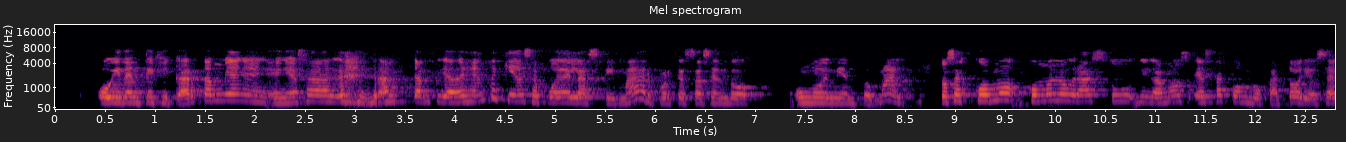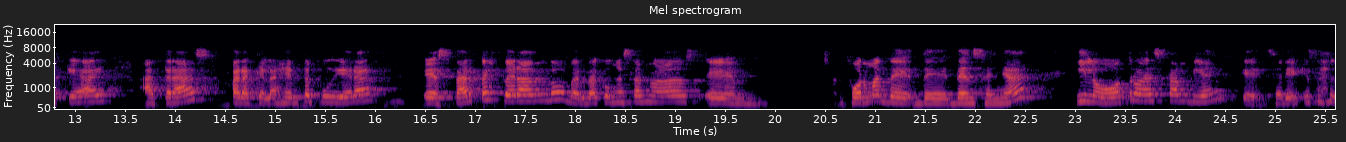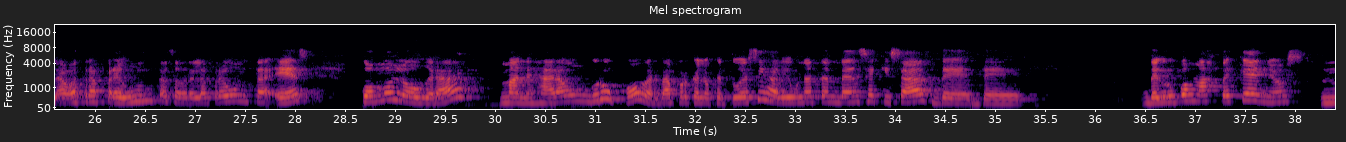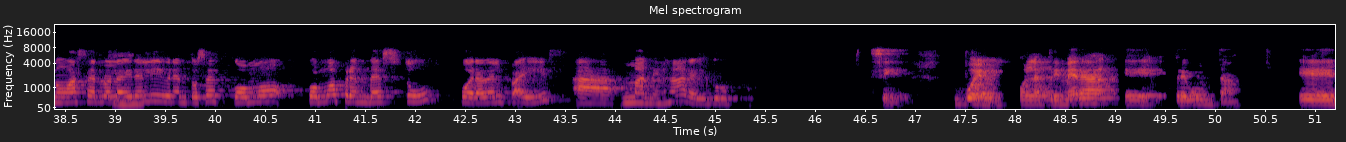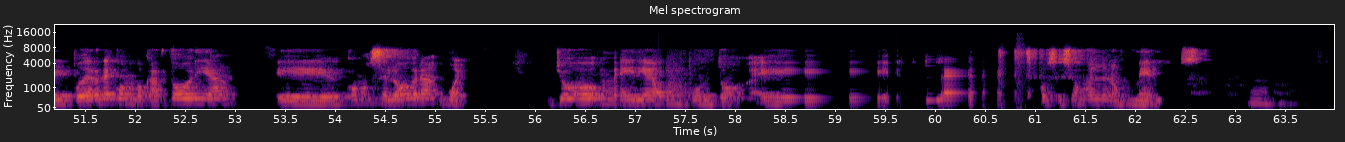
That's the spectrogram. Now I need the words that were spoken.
o identificar también en, esa gran cantidad de gente quién se puede lastimar porque está haciendo un movimiento mal. Entonces, ¿cómo, cómo logras tú, digamos, esta convocatoria? O sea, ¿qué hay atrás para que la gente pudiera estarte esperando, ¿verdad? Con estas nuevas em, formas de, de, de enseñar. Y lo otro es también, que sería quizás la otra pregunta sobre la pregunta, es cómo lograr manejar a un grupo, ¿verdad? Porque lo que tú decís, había una tendencia quizás de, de, grupos más pequeños, no hacerlo al aire libre. Entonces, ¿cómo, ¿cómo aprendes tú fuera del país a manejar el grupo? Sí. Bueno, con la primera eh, pregunta, el poder de convocatoria, eh, ¿cómo se logra? Bueno, yo me iría a un punto. Eh, la exposición en los medios.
